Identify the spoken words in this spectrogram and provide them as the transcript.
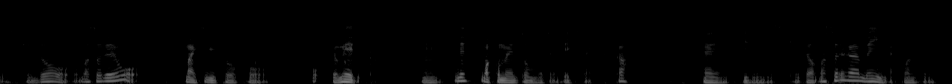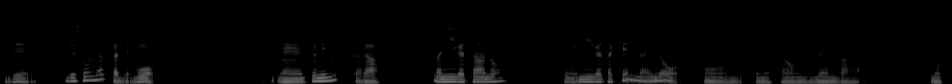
ですけど、まあ、それを、まあ、日々投稿を読めると、うん、で、まあ、コメントももちろんできたりとか、えー、できるんですけど、まあ、それがメインなコンテンツででその中でも、えー、去年ぐらいから、まあ、新潟の新潟県内の、そのサロンのメンバーの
